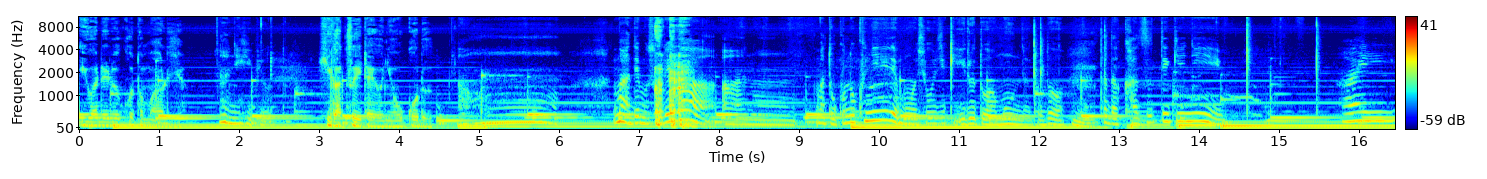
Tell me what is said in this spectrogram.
言われることもあるじゃん。何非病って？火がついたように怒る。あー。まあでもそれは あの、まあ、どこの国にでも正直いるとは思うんだけどうん。ただ数的にはい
